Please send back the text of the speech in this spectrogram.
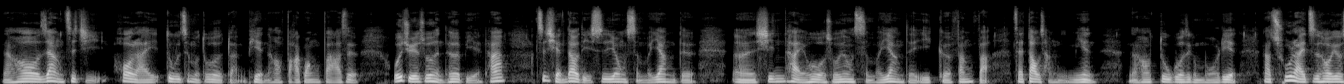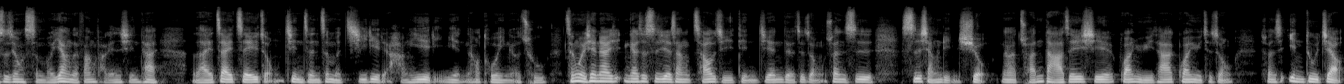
然后让自己后来录这么多的短片，然后发光发热，我就觉得说很特别。他之前到底是用什么样的呃心态，或者说用什么样的一个方法在道场里面，然后度过这个磨练？那出来之后又是用什么样的方法跟心态来在这一种竞争这么激烈的行业里面，然后脱颖而出，成为现在应该是世界上超级顶尖的这种算是思想领秀，那传达这一些关于他关于这种算是印度教，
